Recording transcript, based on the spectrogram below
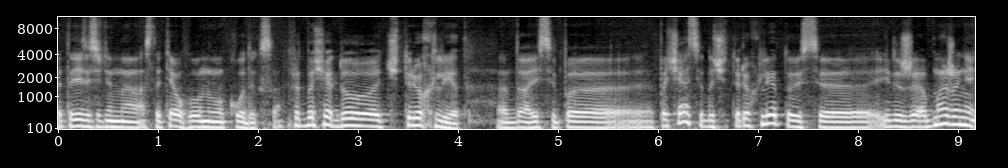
Это есть действительно статья Уголовного кодекса. Предбачает до 4 лет. Э, Да, если по, по части до 4 лет, то есть э, или же обмеження,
